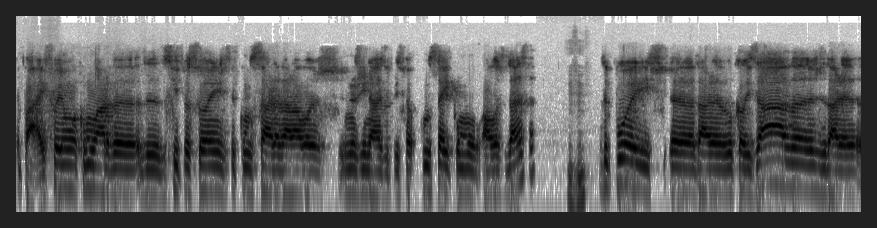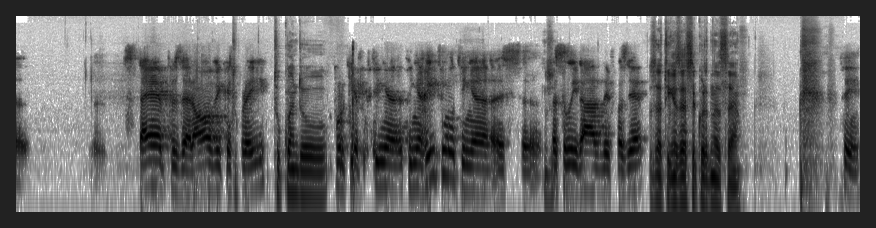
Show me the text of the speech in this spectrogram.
Epá, e foi um acumular de, de, de, situações de começar a dar aulas no ginásio. Comecei como aulas de dança, uhum. depois uh, dar localizadas, dar uh, steps, aeróbicas, por aí. Tu quando... Porquê? Porque tinha, tinha ritmo, tinha essa facilidade de fazer. Já tinhas essa coordenação. Sim.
